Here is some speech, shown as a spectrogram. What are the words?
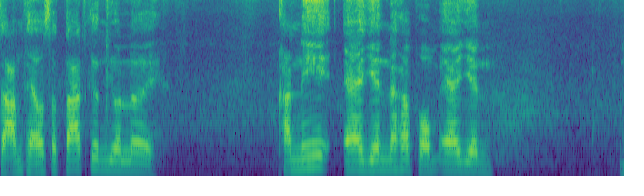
สามแถวสตาร์ทเครื่องยนต์เลย คันนี้แอร์เย็นนะครับผมแอร์เย็น เ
